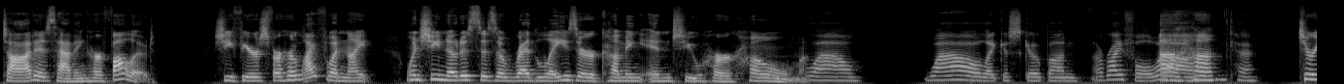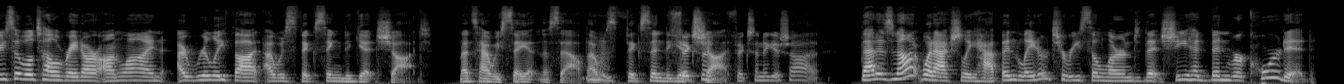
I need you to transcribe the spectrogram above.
Todd is having her followed. She fears for her life one night when she notices a red laser coming into her home. Wow. Wow, like a scope on a rifle. Wow. Uh-huh. Okay. Teresa will tell Radar Online, I really thought I was fixing to get shot. That's how we say it in the South. I was fixing to get fixing, shot. Fixing to get shot. That is not what actually happened. Later, Teresa learned that she had been recorded.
